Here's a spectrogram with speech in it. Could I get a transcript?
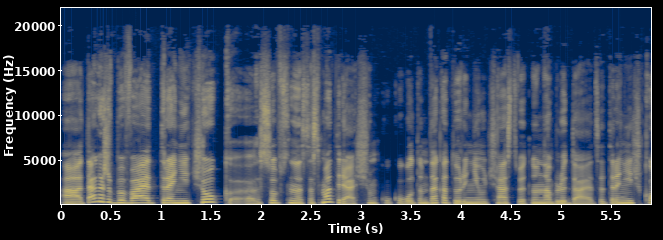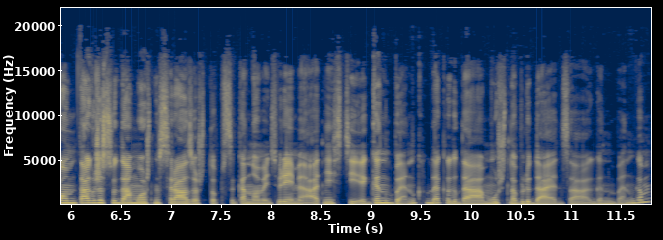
А также бывает тройничок, э, собственно, со смотрящим куколдом, да, который не участвует, но наблюдает за тройничком. Также сюда можно сразу, чтобы сэкономить время, отнести gangbang, да, когда муж наблюдает за gangbang'ом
